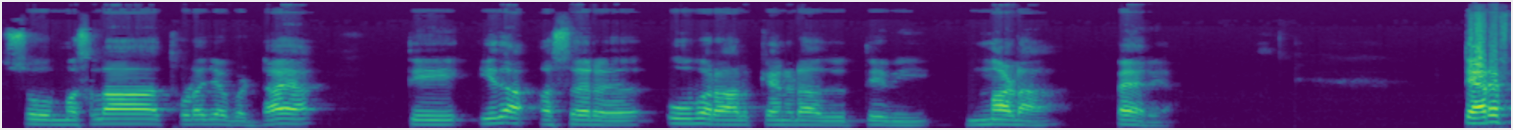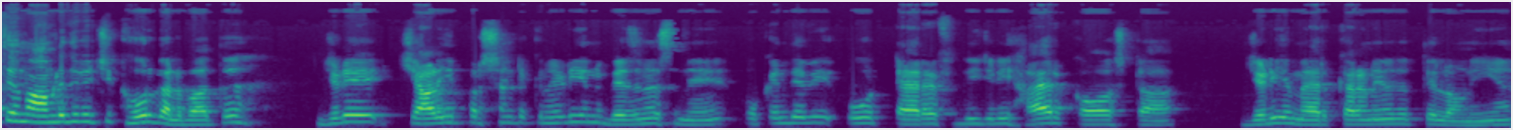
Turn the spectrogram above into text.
ਸੋ ਮਸਲਾ ਥੋੜਾ ਜਿਹਾ ਵੱਡਾ ਆ ਤੇ ਇਹਦਾ ਅਸਰ ਓਵਰਆਲ ਕੈਨੇਡਾ ਦੇ ਉੱਤੇ ਵੀ ਮਾੜਾ ਪੈ ਰਿਹਾ। ਟੈਰਿਫ ਦੇ ਮਾਮਲੇ ਦੇ ਵਿੱਚ ਇੱਕ ਹੋਰ ਗੱਲਬਾਤ, ਜਿਹੜੇ 40% ਕੈਨੇਡੀਅਨ ਬਿਜ਼ਨਸ ਨੇ, ਉਹ ਕਹਿੰਦੇ ਵੀ ਉਹ ਟੈਰਿਫ ਦੀ ਜਿਹੜੀ ਹਾਇਰ ਕਾਸਟ ਆ, ਜਿਹੜੀ ਅਮਰੀਕਾ ਨੇ ਉਹਦੇ ਉੱਤੇ ਲਾਉਣੀ ਆ,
